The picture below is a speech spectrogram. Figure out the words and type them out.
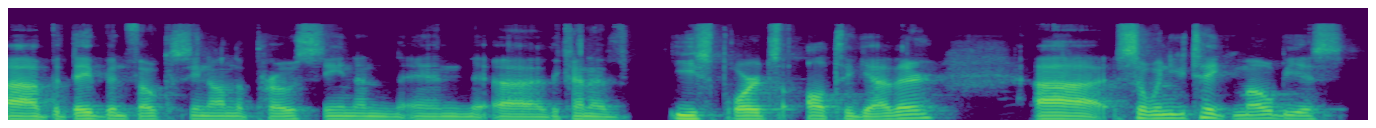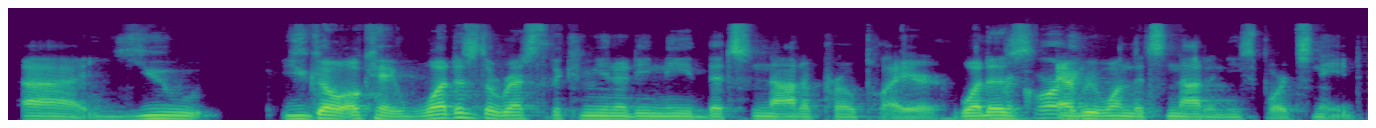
uh, but they've been focusing on the pro scene and and uh, the kind of esports altogether. Uh, so when you take MOBIUZ, you you go, okay, what does the rest of the community need that's not a pro player? What does Recording. everyone that's not an esports need?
